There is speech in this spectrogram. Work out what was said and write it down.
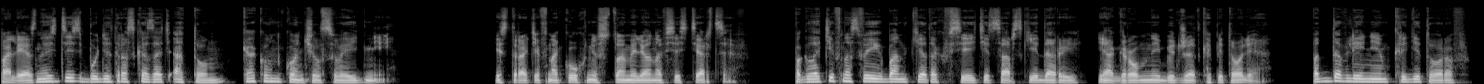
Полезно здесь будет рассказать о том, как он кончил свои дни. Истратив на кухню 100 миллионов сестерцев, поглотив на своих банкетах все эти царские дары и огромный бюджет Капитолия, под давлением кредиторов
